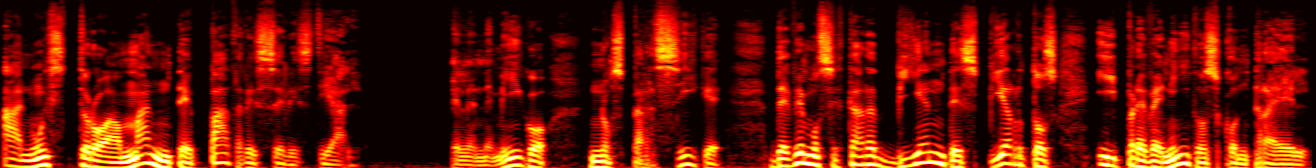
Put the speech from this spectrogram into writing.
a nuestro amante Padre Celestial. El enemigo nos persigue. Debemos estar bien despiertos y prevenidos contra él.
